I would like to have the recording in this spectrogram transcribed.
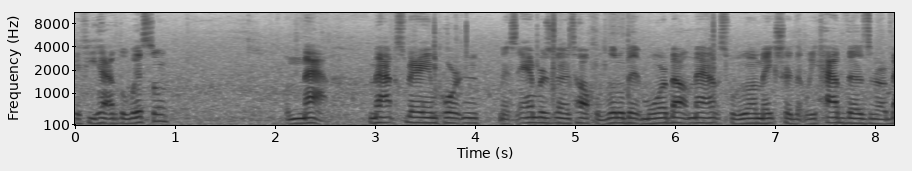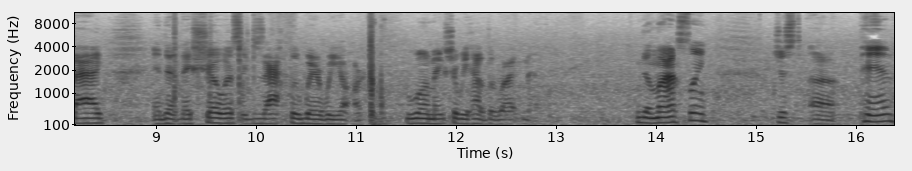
If you have the whistle, a map. Maps very important. Miss Amber's gonna talk a little bit more about maps, but we wanna make sure that we have those in our bag and that they show us exactly where we are. We wanna make sure we have the right map. And then lastly, just a pen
